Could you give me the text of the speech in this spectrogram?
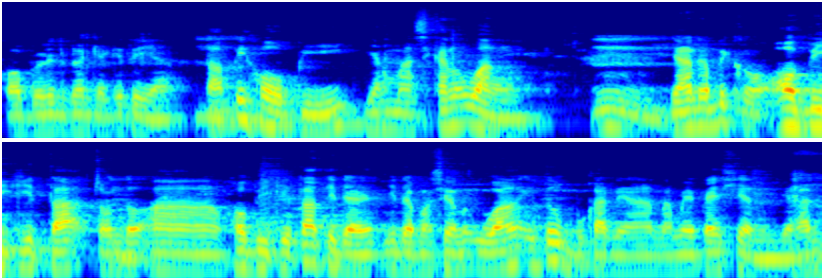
kalau boleh dibilang kayak gitu ya. Hmm. Tapi hobi yang menghasilkan uang. Hmm. Jangan tapi hobi kita, contoh uh, hobi kita tidak tidak menghasilkan uang itu bukannya namanya passion, ya kan?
